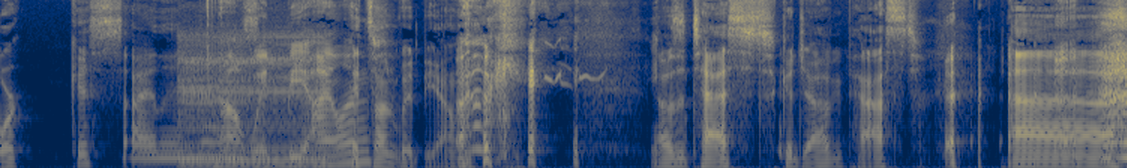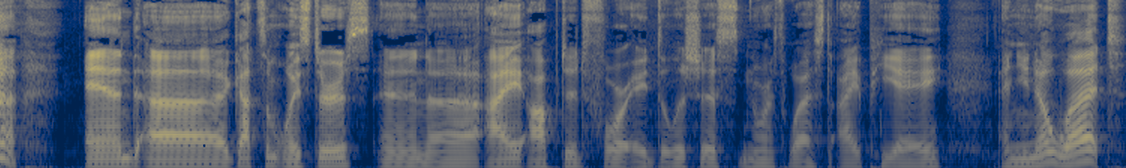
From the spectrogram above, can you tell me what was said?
Orcas Island. not Whidbey Island. It's on Whidbey Island. okay. That was a test. Good job, you passed. Uh, and uh, got some oysters, and uh, I opted for a delicious Northwest IPA. And you know what?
